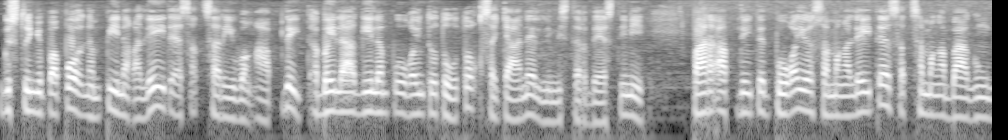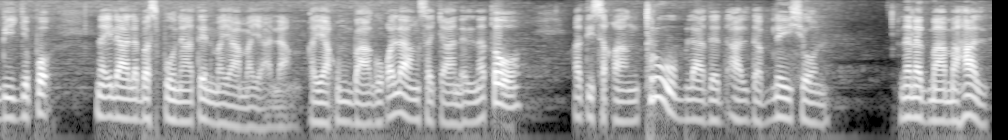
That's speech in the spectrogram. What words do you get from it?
gusto nyo pa po ng pinaka-latest at sariwang update, abay lagi lang po kayong tututok sa channel ni Mr. Destiny para updated po kayo sa mga latest at sa mga bagong video po na ilalabas po natin maya-maya lang. Kaya kung bago ka lang sa channel na to at isa kang true-blooded Aldab Nation na nagmamahal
